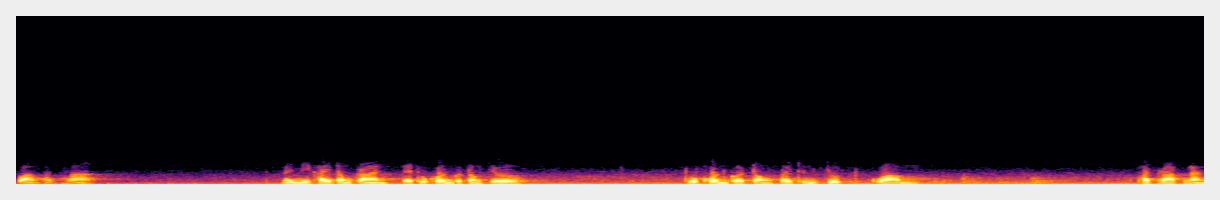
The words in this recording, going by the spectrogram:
ความพัดพลาดไม่มีใครต้องการ แต่ทุกคนก็ต้องเจอ ทุกคนก็ต้องไปถึงจุดความพัดพลาดนั้น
